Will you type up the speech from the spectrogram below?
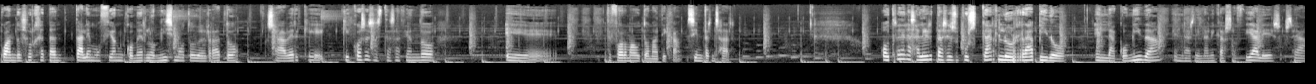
cuando surge tal emoción, comer lo mismo todo el rato. O sea, ver qué, cosas estás haciendo eh, de forma automática, sin pensar. Otra de las alertas es buscar lo rápido en la comida, en las dinámicas sociales, o sea,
